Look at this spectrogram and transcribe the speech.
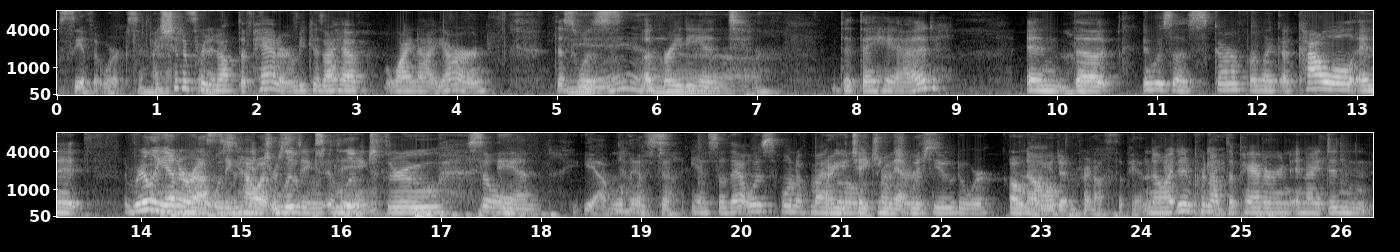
see if it works. Or Mm-hmm. I should have So- printed off the pattern because I have why not yarn. This was a gradient that they had, and the it was a scarf or like a cowl, and it really I don't know, it was interesting how it looped interesting it looped through so and yeah we'll that have was- to yeah. So that was one of my. are you taking that with you to work oh no, No. you didn't print off the pattern No, I didn't print Okay. off the pattern, and I didn't.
